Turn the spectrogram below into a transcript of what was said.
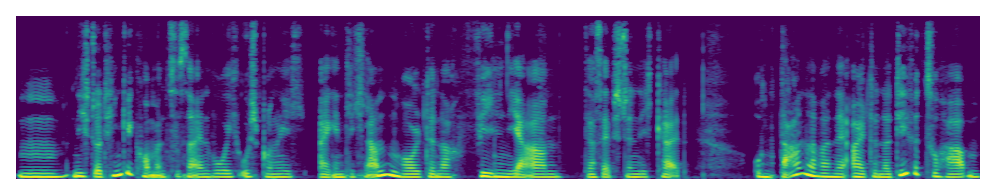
hm, nicht dorthin gekommen zu sein, wo ich ursprünglich eigentlich landen wollte nach vielen Jahren der Selbstständigkeit. Und dann aber eine Alternative zu haben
